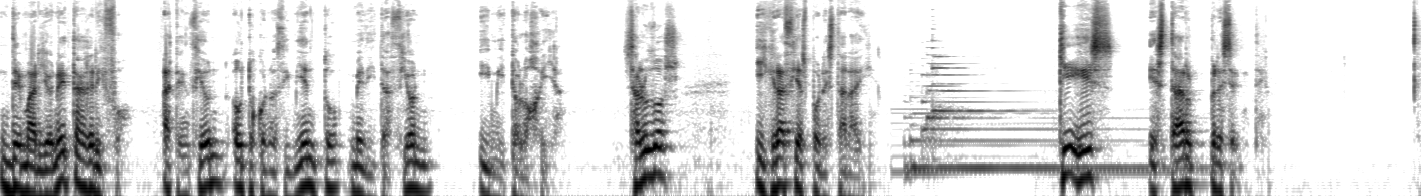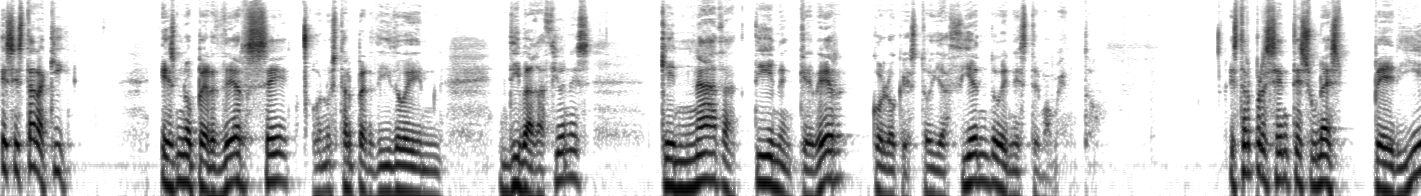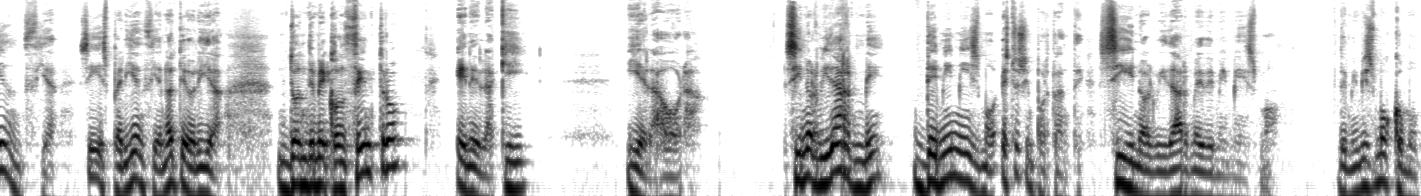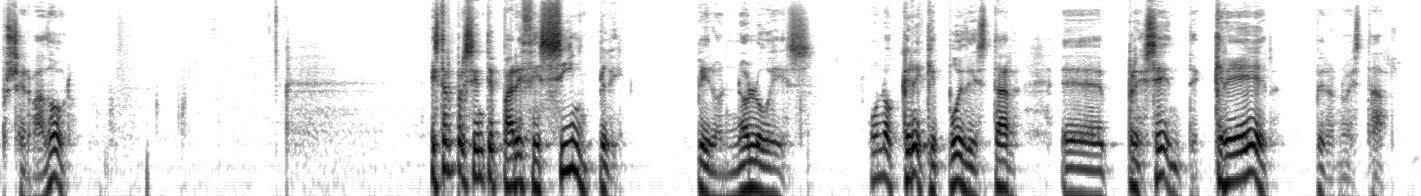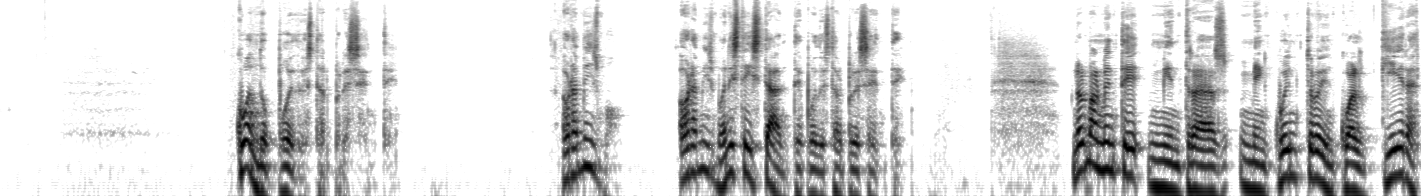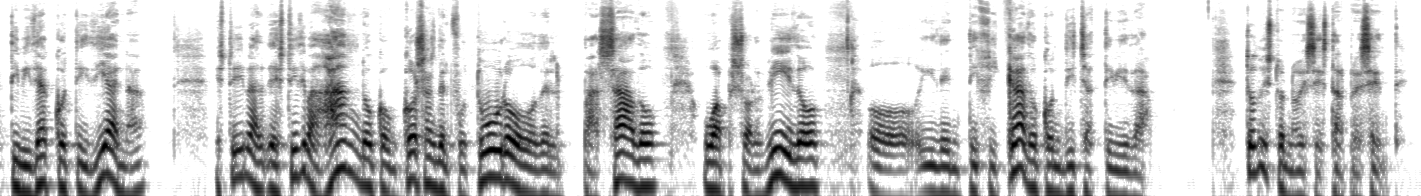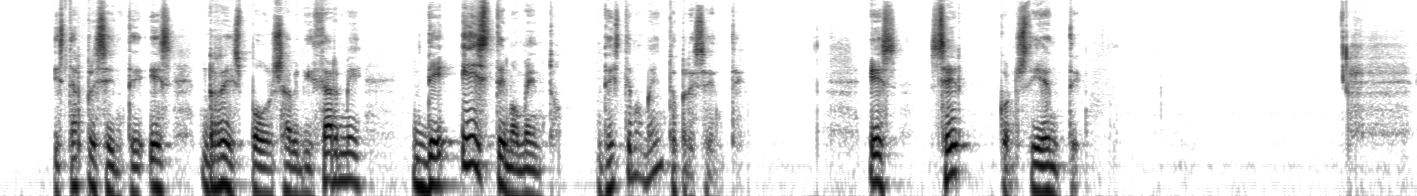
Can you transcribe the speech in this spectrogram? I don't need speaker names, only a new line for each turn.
De marioneta a grifo. Atención, autoconocimiento, meditación y mitología. Saludos y gracias por estar ahí. ¿Qué es estar presente? Es estar aquí. Es no perderse o no estar perdido en divagaciones que nada tienen que ver con lo que estoy haciendo en este momento. Estar presente es una experiencia, sí, experiencia, no teoría, donde me concentro en el aquí y el ahora, sin olvidarme de mí mismo, esto es importante, sin olvidarme de mí mismo, de mí mismo como observador. Estar presente parece simple, pero no lo es. Uno cree que puede estar eh, presente, creer, pero no estar. ¿Cuándo puedo estar presente? Ahora mismo, ahora mismo, en este instante puedo estar presente. Normalmente, mientras me encuentro en cualquier actividad cotidiana, estoy, divagando con cosas del futuro o del pasado, o absorbido o identificado con dicha actividad. Todo esto no es estar presente. Estar presente es responsabilizarme de este momento, de este momento presente. Es ser consciente.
